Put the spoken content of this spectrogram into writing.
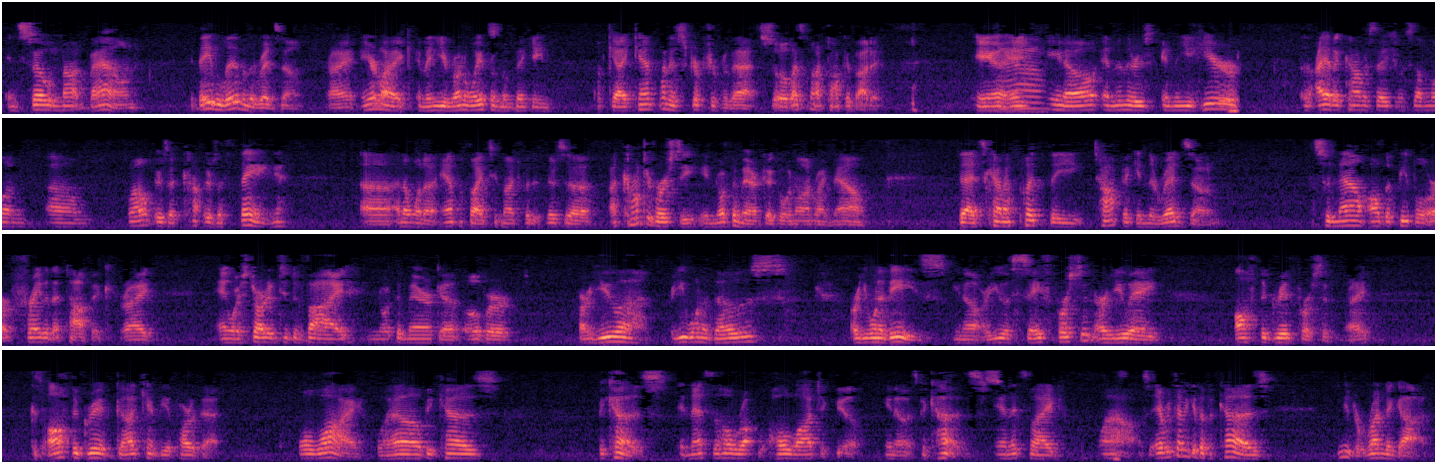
and so not bound. They live in the red zone, right? And you're like, and then you run away from them thinking, okay, I can't find a scripture for that, so let's not talk about it. And, Yeah. and you know, and then there's and then you hear. I had a conversation with someone. Um, well, there's a there's a thing. Uh, I don't want to amplify too much, but there's a, a controversy in North America going on right now that's kind of put the topic in the red zone. So now all the people are afraid of that topic, right? And we're starting to divide in North America over: Are you a are you one of those? Are you one of these? You know, are you a safe person? Are you a off the grid person, right? Because off the grid, God can't be a part of that. Well, why? Well, because, because, and that's the whole whole logic deal. You know, it's because, and it's like, wow. So every time you get the because, you need to run to God,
